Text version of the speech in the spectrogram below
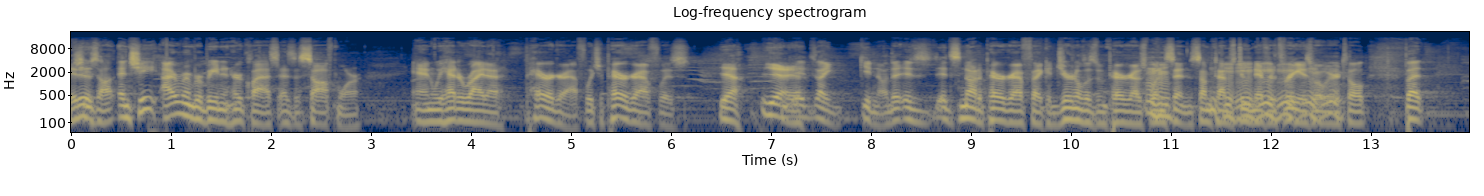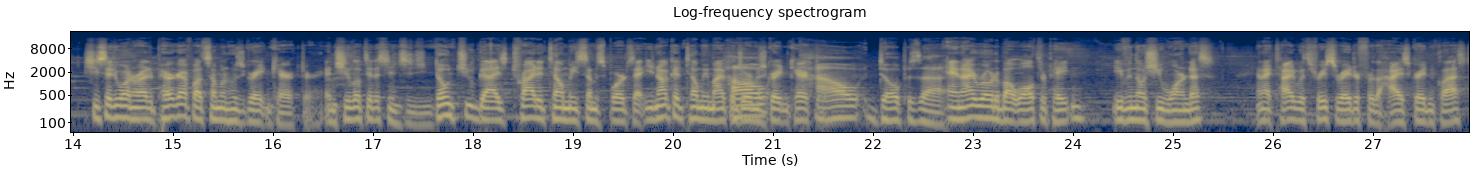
it She's is. and she, I remember being in her class as a sophomore, and we had to write a paragraph, which a paragraph was. Yeah, yeah, yeah. It's like you know, it's it's not a paragraph like a journalism paragraph, it's one mm-hmm. sentence. Sometimes two never three is what we were mm-hmm. told. But she said, "You want to write a paragraph about someone who's great in character?" And she looked at us and said, "Don't you guys try to tell me some sports that you're not going to tell me Michael Jordan was great in character." How dope is that? And I wrote about Walter Payton, even though she warned us. And I tied with Teresa Rader for the highest grade in class.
